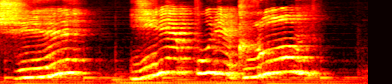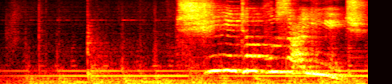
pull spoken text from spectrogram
Ce? Iepure clon? Cine te-a pus aici?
